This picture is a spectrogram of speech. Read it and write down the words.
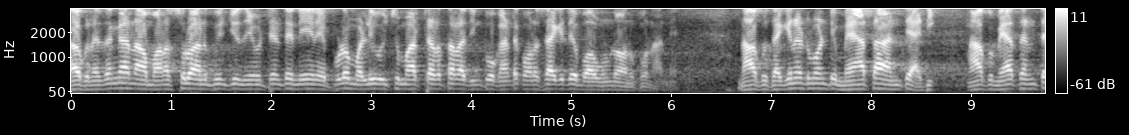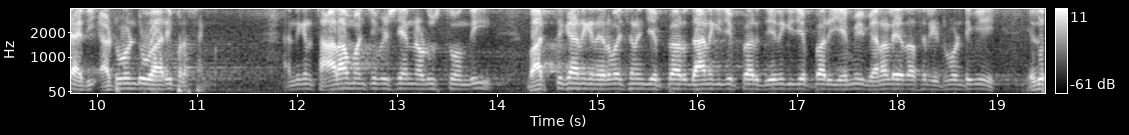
నాకు నిజంగా నా మనస్సులో అనిపించింది ఏమిటంటే నేను ఎప్పుడో మళ్ళీ వచ్చి మాట్లాడతాను అది ఇంకో గంట కొనసాగితే బాగుండు అనుకున్నాను నేను. నాకు తగినటువంటి మేత అంటే అది. నాకు మేత అంటే అది. అటువంటి వారి ప్రసంగం. అందుకని చాలా మంచి విషయం నడుస్తోంది. వార్తికానికి నిర్వచనం చెప్పారు దానికి చెప్పారు దీనికి చెప్పారు ఏమీ వినలేదు అసలు ఇటువంటివి ఏదో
